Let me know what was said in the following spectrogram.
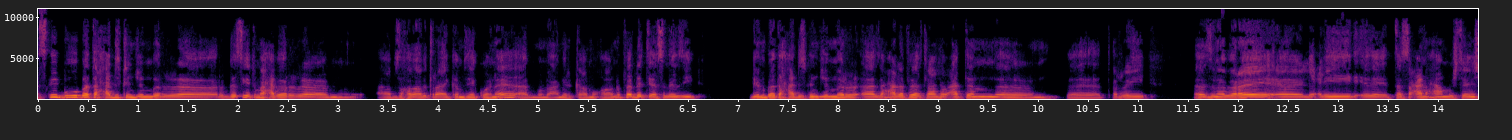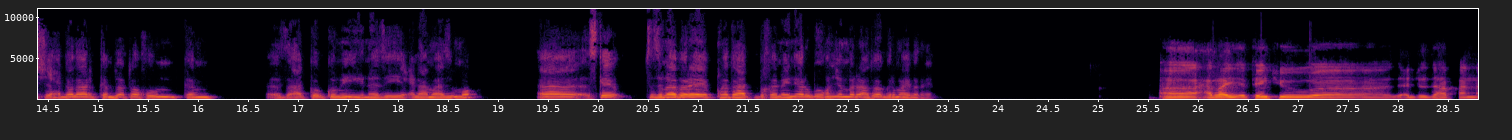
እስኪ ብኡ በታ ሓድሽ ክንጅምር ርግፂት ማሕበር ኣብዚ ከባቢ ጥራይ ከምዘይኮነ ኣብ ሙሉ ኣሜሪካ ምኳኑ ፈልጥ እየ ስለዚ ግን በቲ ሓድሽ ክንጅምር ዝሓለፈ 27 ጥሪ ዝነበረ ልዕሊ 95 ሽሕ ዶላር ከም ዘእተኹም ከም ዝኣከብኩም እዩ ነዚ ዕላማ እዚ እሞ እስከ እቲ ዝነበረ ኩነታት ብኸመይ ነይሩ ብኡ ክንጀምር ኣቶ ግርማ ይበረ ሕራይ ቴንክ ዩ ዝዕድል ዝሃብካና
